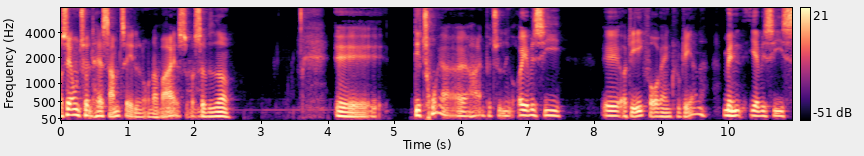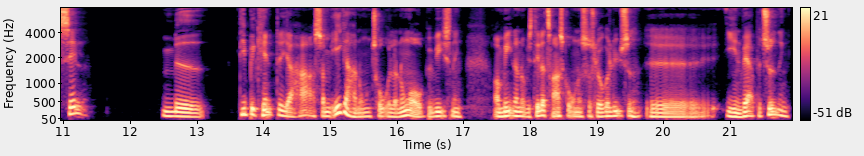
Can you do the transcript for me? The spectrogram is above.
Og så eventuelt have samtalen undervejs og så videre. Øh, det tror jeg øh, har en betydning. Og jeg vil sige, øh, og det er ikke for at være inkluderende, men jeg vil sige selv med de bekendte, jeg har, som ikke har nogen tro eller nogen overbevisning, og mener, når vi stiller træskoene, så slukker lyset øh, i enhver betydning.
